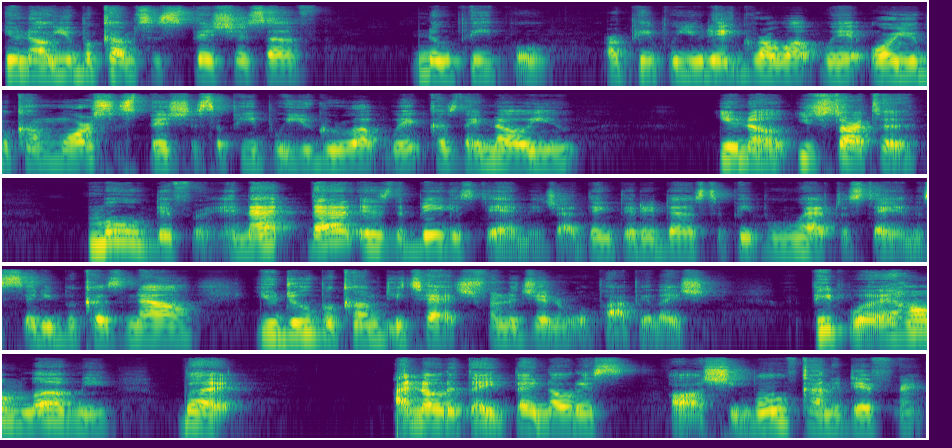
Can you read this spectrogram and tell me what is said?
You know, you become suspicious of new people or people you didn't grow up with, or you become more suspicious of people you grew up with because they know you. You know, you start to move different. And that that is the biggest damage I think that it does to people who have to stay in the city because now you do become detached from the general population. People at home love me, but I know that they they notice, oh, she moved kind of different.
